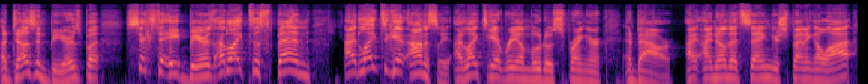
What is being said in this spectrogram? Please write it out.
a dozen beers, but six to eight beers. I'd like to spend. I'd like to get honestly. I'd like to get Realmuto, Springer, and Bauer. I, I know that's saying you're spending a lot,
